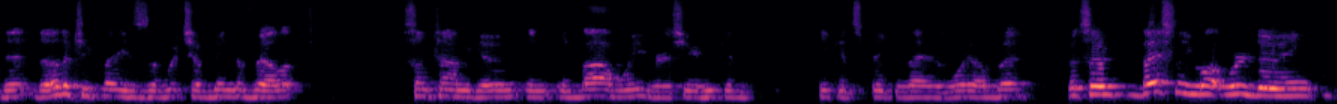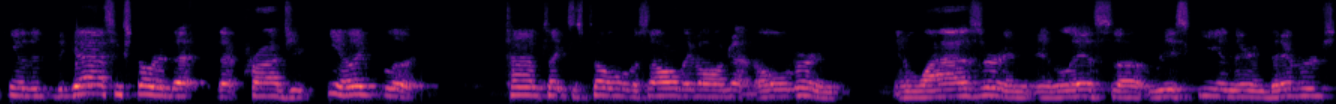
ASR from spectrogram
the, the other two phases of which have been developed some time ago, and, and Bob Weaver is here. He could he could speak of that as well. But but so basically, what we're doing, you know, the, the guys who started that that project, you know, they look, time takes its toll on us all. They've all gotten older and and wiser and, and less uh, risky in their endeavors.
